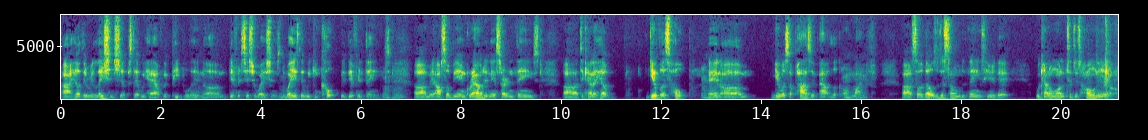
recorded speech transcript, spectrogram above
our healthy relationships that we have with people in um, different situations, the ways that we can cope with different things, Mm-hmm. um, and also being grounded in certain things uh, to kind of help give us hope Mm-hmm. and um, give us a positive outlook on Mhm. life. Uh, so those are just some of the things here that we kind of wanted to just hone in on.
